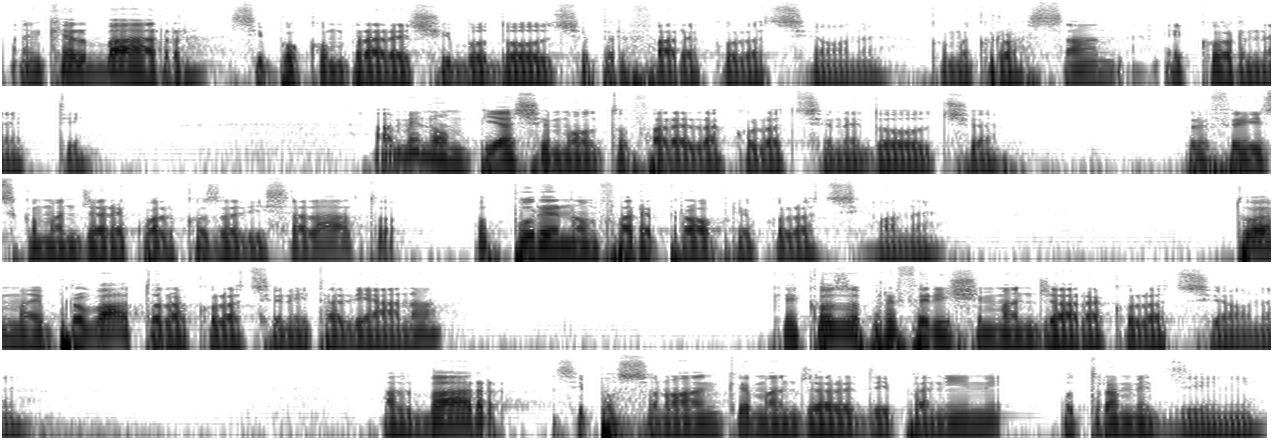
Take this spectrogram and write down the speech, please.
Anche al bar si può comprare cibo dolce per fare colazione, come croissant e cornetti. A me non piace molto fare la colazione dolce. Preferisco mangiare qualcosa di salato oppure non fare proprio colazione. Tu hai mai provato la colazione italiana? Che cosa preferisci mangiare a colazione? Al bar si possono anche mangiare dei panini o tramezzini.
